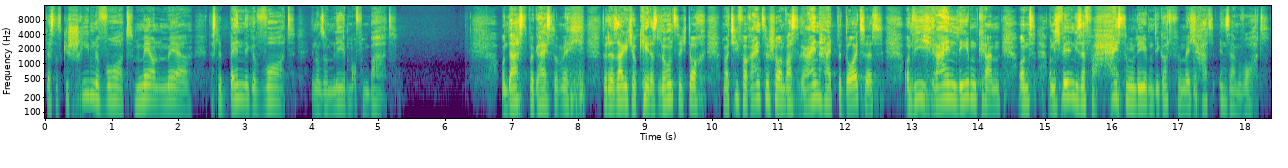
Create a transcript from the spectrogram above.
dass das geschriebene Wort mehr und mehr das lebendige Wort in unserem Leben offenbart. Und das begeistert mich. So, da sage ich, okay, das lohnt sich doch, mal tiefer reinzuschauen, was Reinheit bedeutet und wie ich rein leben kann. Und, und ich will in dieser Verheißung leben, die Gott für mich hat in seinem Wort.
